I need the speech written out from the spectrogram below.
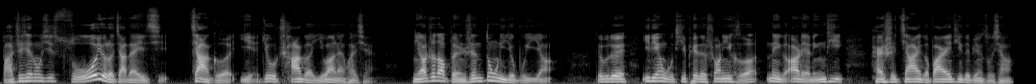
把这些东西所有的加在一起，价格也就差个一万来块钱。你要知道，本身动力就不一样。对不对一点五 T 配的双离合，那个二点零 T 还是加一个八 AT 的变速箱，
